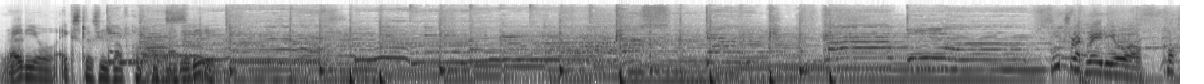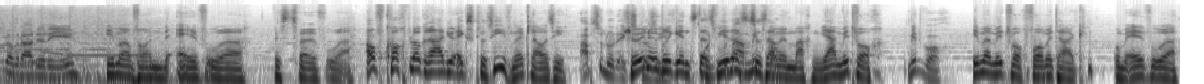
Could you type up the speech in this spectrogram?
Radio, exklusiv auf kopfhörradio.de. Foodtruck Radio auf kochblockradio.de. Immer von 11 Uhr bis 12 Uhr. Auf Kochblock Radio exklusiv, ne, Klausi? Absolut exklusiv. Schön übrigens, dass Und wir das am zusammen machen. Ja, Mittwoch. Mittwoch. Mittwoch. Immer Mittwoch Vormittag um 11 Uhr.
